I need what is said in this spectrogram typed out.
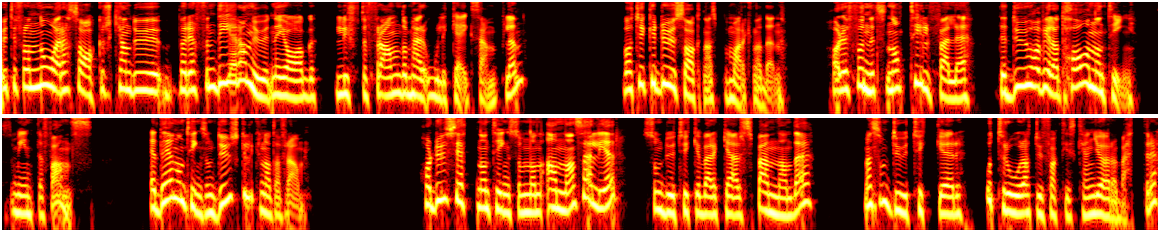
utifrån några saker så kan du börja fundera nu när jag lyfter fram de här olika exemplen. Vad tycker du saknas på marknaden? Har det funnits något tillfälle där du har velat ha någonting som inte fanns? Är det någonting som du skulle kunna ta fram? Har du sett någonting som någon annan säljer som du tycker verkar spännande men som du tycker och tror att du faktiskt kan göra bättre?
